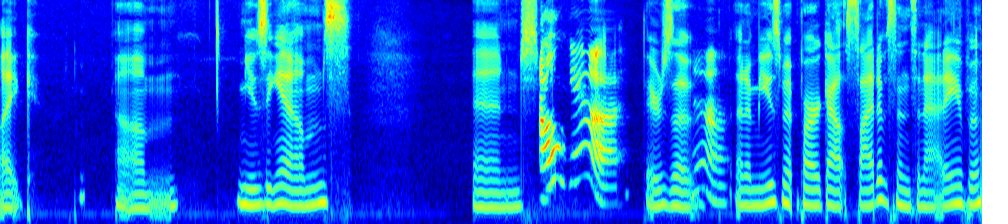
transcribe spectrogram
like um museums and Oh yeah, there's a yeah. an amusement park outside of Cincinnati, but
